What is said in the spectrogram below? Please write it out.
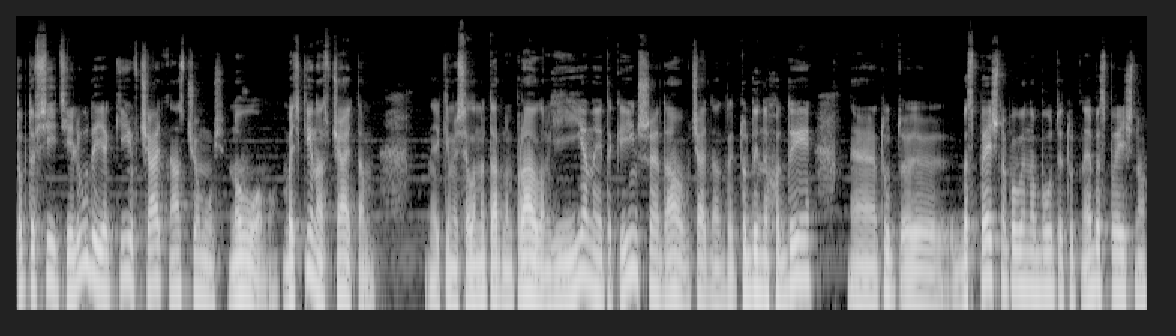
Тобто всі ті люди, які вчать нас чомусь новому. Батьки нас вчать там. Якимось елементарним правилам гігієни і таке інше, да, вчать туди не ходи, Е, тут е, безпечно повинно бути, тут небезпечно,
